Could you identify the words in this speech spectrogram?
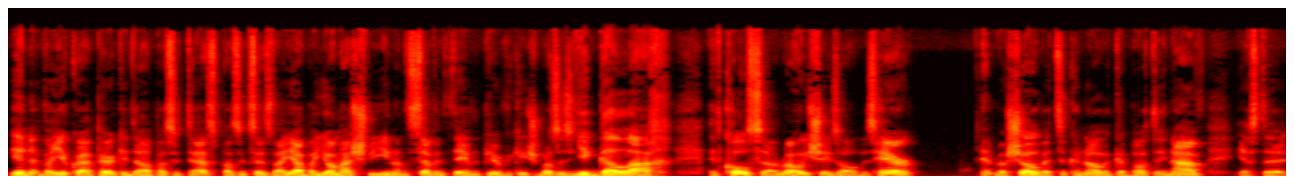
In Vayikra Perkidal Pasuk Tes, Pasuk says, Vaya Bayom Hashvi'in, on the seventh day of the purification process, Yigalach et Kol Sa'aro, he shaves all of his hair. At Roshov, at Tzikano, at Gabot Einav, he has to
